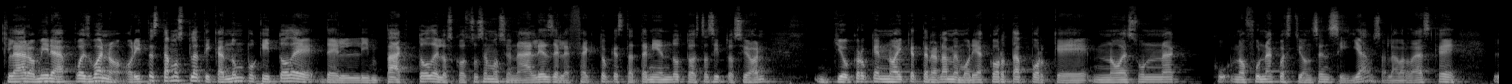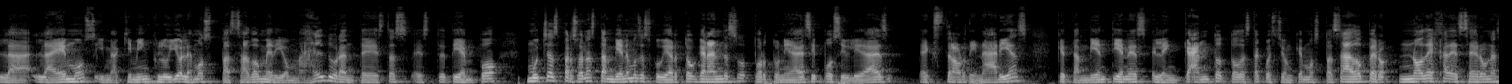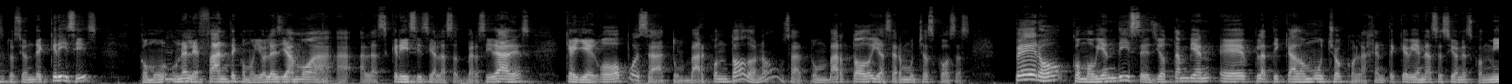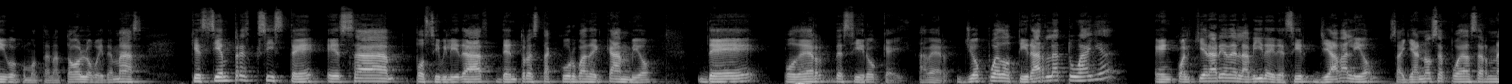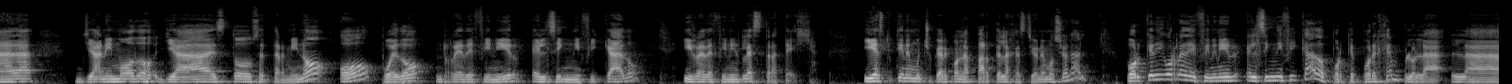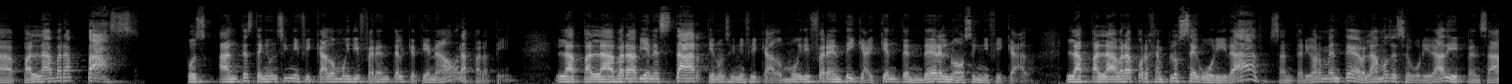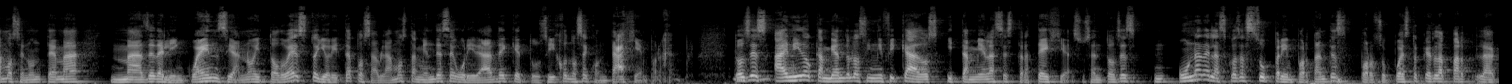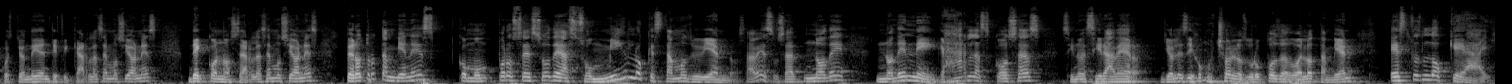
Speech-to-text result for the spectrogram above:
Claro, mira, pues bueno, ahorita estamos platicando un poquito de, del impacto de los costos emocionales, del efecto que está teniendo toda esta situación. Yo creo que no hay que tener la memoria corta porque no es una no fue una cuestión sencilla, o sea, la verdad es que la, la hemos, y aquí me incluyo, la hemos pasado medio mal durante estas, este tiempo. Muchas personas también hemos descubierto grandes oportunidades y posibilidades extraordinarias, que también tienes el encanto, toda esta cuestión que hemos pasado, pero no deja de ser una situación de crisis, como un, elefante, como yo les llamo a, a, las crisis y a las adversidades, que llegó pues a tumbar con todo, ¿no? O sea, tumbar todo y hacer muchas cosas. Pero, como bien dices, yo también he platicado mucho con la gente que viene a sesiones conmigo como tanatólogo y demás, que siempre existe esa posibilidad dentro de esta curva de cambio de poder decir, ok, a ver, yo puedo tirar la toalla en cualquier área de la vida y decir, ya valió, o sea, ya no se puede hacer nada, ya ni modo, ya esto se terminó, o puedo redefinir el significado y redefinir la estrategia. Y esto tiene mucho que ver con la parte de la gestión emocional. ¿Por qué digo redefinir el significado? Porque, por ejemplo, la, la palabra paz pues antes tenía un significado muy diferente al que tiene ahora para ti. La palabra bienestar tiene un significado muy diferente y que hay que entender el nuevo significado. La palabra, por ejemplo, seguridad. O sea, anteriormente hablamos de seguridad y pensábamos en un tema más de delincuencia, ¿no? Y todo esto. Y ahorita pues hablamos también de seguridad de que tus hijos no se contagien, por ejemplo. Entonces, han ido cambiando los significados y también las estrategias. O sea, entonces, una de las cosas súper importantes, por supuesto, que es la, la cuestión de identificar las emociones, de conocer las emociones, pero otro también es como un proceso de asumir lo que estamos viviendo, ¿sabes? O sea, no de, no de negar las cosas, sino decir, a ver, yo les digo mucho en los grupos de duelo también, esto es lo que hay.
